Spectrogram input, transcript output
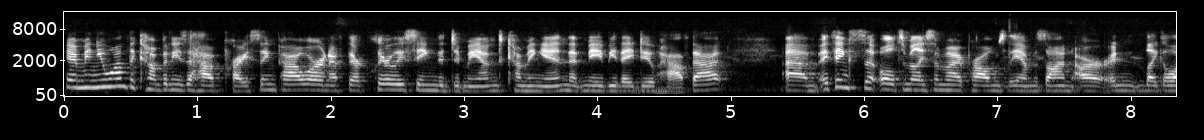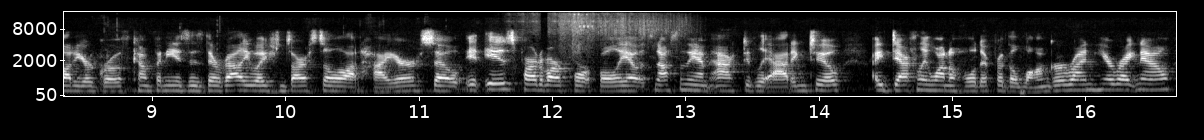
Yeah, I mean, you want the companies to have pricing power, and if they're clearly seeing the demand coming in, that maybe they do have that. Um, I think ultimately some of my problems with Amazon are, and like a lot of your growth companies, is their valuations are still a lot higher. So it is part of our portfolio. It's not something I'm actively adding to. I definitely want to hold it for the longer run here right now.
